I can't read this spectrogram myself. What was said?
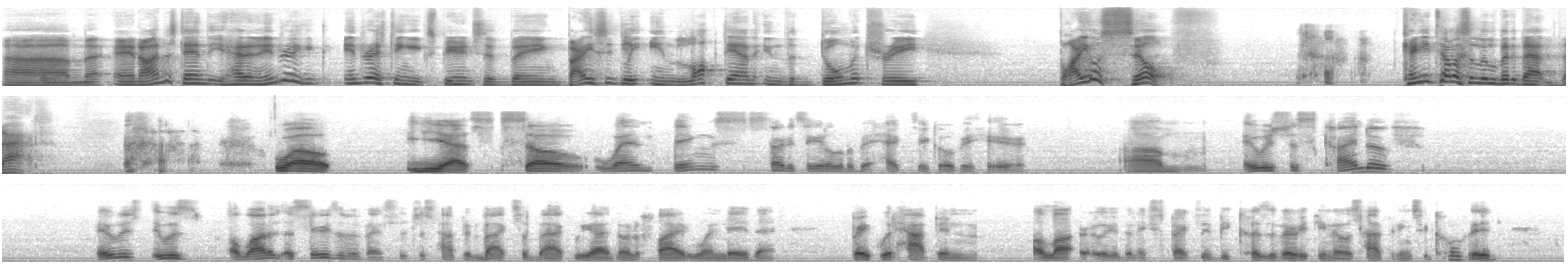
Um, and I understand that you had an inter- interesting experience of being basically in lockdown in the dormitory by yourself. Can you tell us a little bit about that? Well, yes. So when things started to get a little bit hectic over here, Um, it was just kind of. It was it was a lot of a series of events that just happened back to back. We got notified one day that break would happen a lot earlier than expected because of everything that was happening to COVID.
